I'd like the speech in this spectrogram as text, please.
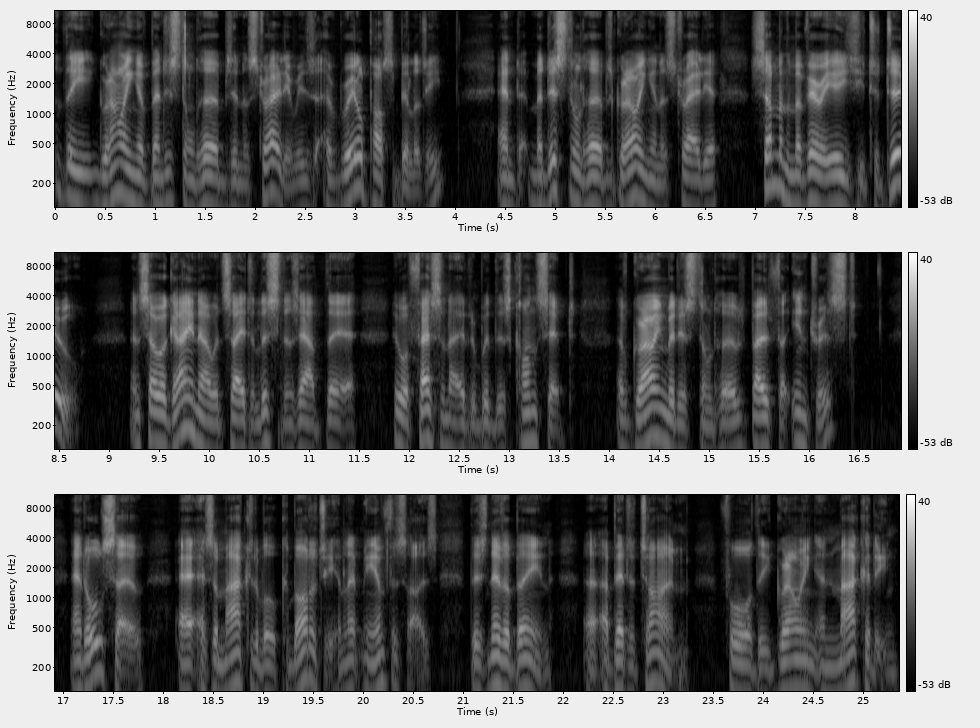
the growing of medicinal herbs in Australia is a real possibility, and medicinal herbs growing in Australia, some of them are very easy to do. And so, again, I would say to listeners out there who are fascinated with this concept of growing medicinal herbs, both for interest and also uh, as a marketable commodity, and let me emphasize, there's never been a better time for the growing and marketing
